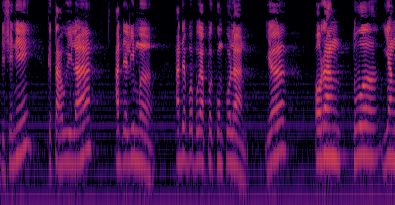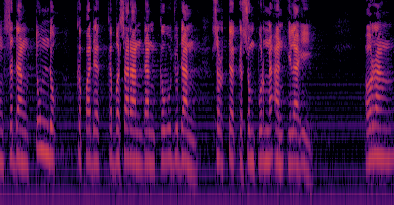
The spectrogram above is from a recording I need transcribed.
di sini ketahuilah ada lima ada beberapa kumpulan. Ya orang tua yang sedang tunduk kepada kebesaran dan kewujudan serta kesempurnaan ilahi. Orang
